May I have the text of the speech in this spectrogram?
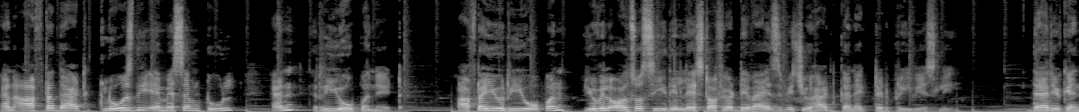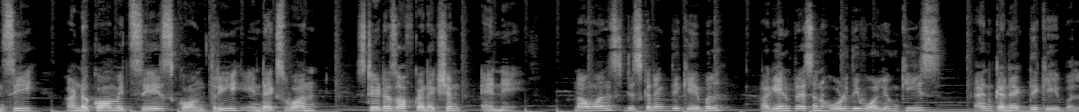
and after that close the MSM tool and reopen it. After you reopen, you will also see the list of your device which you had connected previously. There you can see under COM it says COM3 index 1 status of connection NA. Now once disconnect the cable, again press and hold the volume keys and connect the cable.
